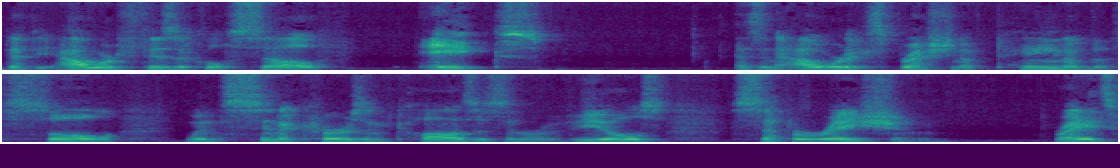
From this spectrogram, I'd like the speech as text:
that the outward physical self aches as an outward expression of pain of the soul when sin occurs and causes and reveals separation? Right? It's,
